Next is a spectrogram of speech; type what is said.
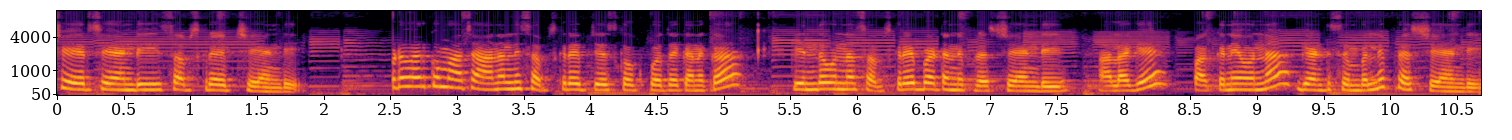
షేర్ చేయండి సబ్స్క్రైబ్ చేయండి. ఇప్పటివరకు మా ఛానల్ని సబ్స్క్రైబ్ చేసుకోకపోతే కనుక కింద ఉన్న సబ్స్క్రైబ్ బటన్ని ప్రెస్ చేయండి. అలాగే పక్కనే ఉన్న గంట సింబల్ని ప్రెస్ చేయండి.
